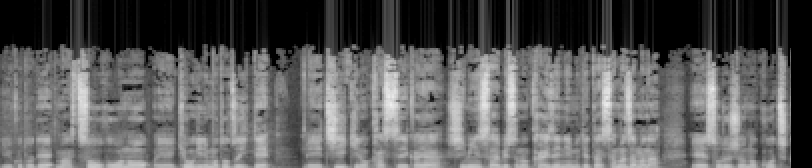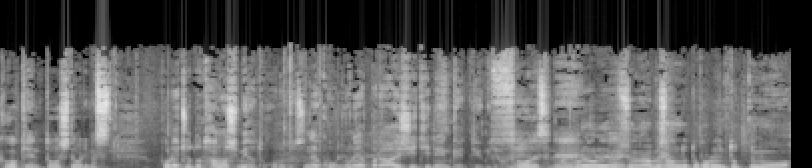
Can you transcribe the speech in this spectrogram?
いうことで、まあ、双方の、えー、協議に基づいて、え、地域の活性化や市民サービスの改善に向けた様々な、え、ソリューションの構築を検討しております。これちょっと楽しみなところですね、今後ね、やっぱり ICT 連携っていう意味ではね。そうですね。これはあれですよね、はい、安倍さんのところにとっても、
